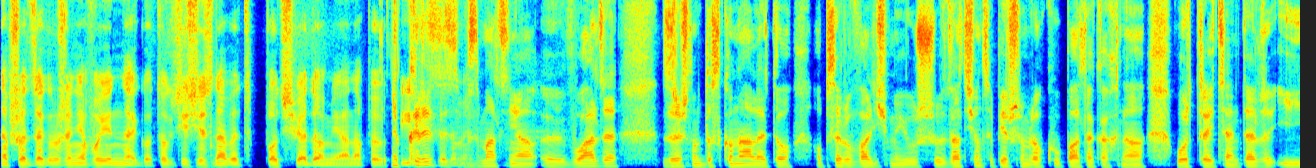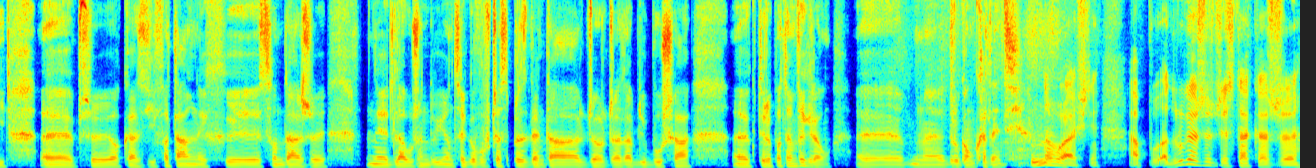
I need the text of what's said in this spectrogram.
na przykład zagrożenia wojennego. To gdzieś jest nawet podświadomie, a na pewno... No, kryzys wzmacnia władzę. Zresztą doskonale to obserwowaliśmy już w 2001 roku po atakach na World Trade Center i przy okazji fatalnych e, sondaży e, dla urzędującego wówczas prezydenta George'a W. Busha, który potem wygrał drugą kadencję. No właśnie. A, a druga rzecz jest taka, że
